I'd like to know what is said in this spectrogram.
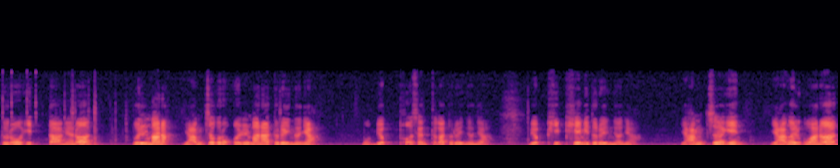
들어있다면 얼마나, 양적으로 얼마나 들어있느냐, 뭐 몇 퍼센트가 들어있느냐, 몇 ppm이 들어있느냐, 양적인 양을 구하는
